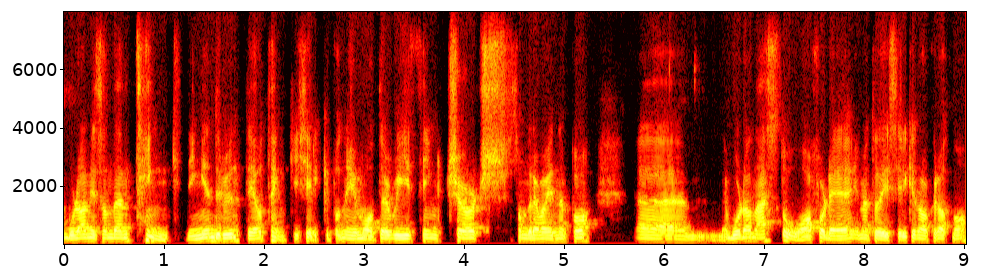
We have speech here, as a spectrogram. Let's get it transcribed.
hvordan liksom den tenkningen rundt det å tenke kirke på nye måter, rethink church, som dere var inne på. Eh, hvordan er ståa for det i Metodistkirken akkurat nå?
